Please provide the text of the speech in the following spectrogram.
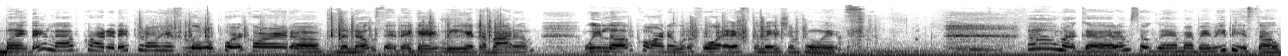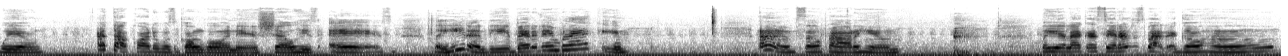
But they love Carter. They put on his little report card of the notes that they gave me at the bottom. We love Carter with four exclamation points. Oh my God, I'm so glad my baby did so well. I thought Carter was gonna go in there and show his ass, but he done did better than Blackie. I am so proud of him. But yeah, like I said, I'm just about to go home.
